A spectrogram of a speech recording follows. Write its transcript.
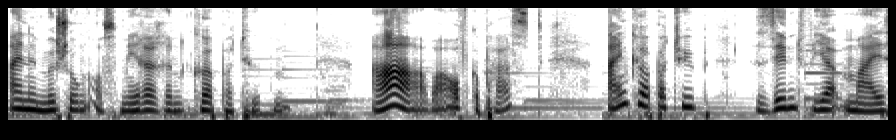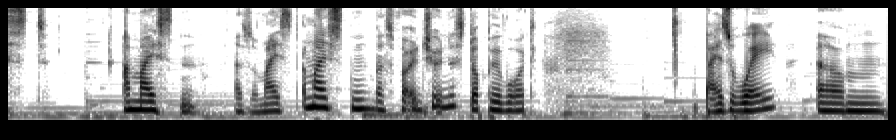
eine Mischung aus mehreren Körpertypen. Aber aufgepasst, ein Körpertyp sind wir meist am meisten also meist am meisten, was für ein schönes Doppelwort. By the way, ähm,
